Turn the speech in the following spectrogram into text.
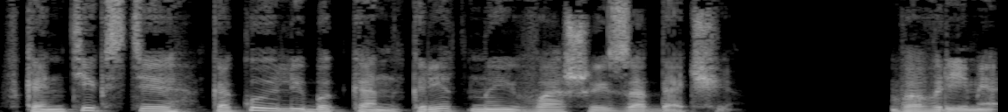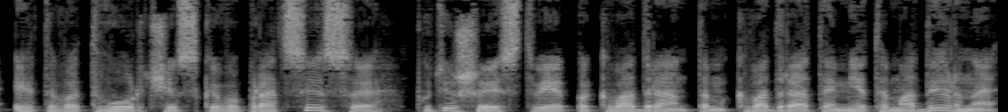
в контексте какой-либо конкретной вашей задачи. Во время этого творческого процесса, путешествия по квадрантам квадрата метамодерна,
